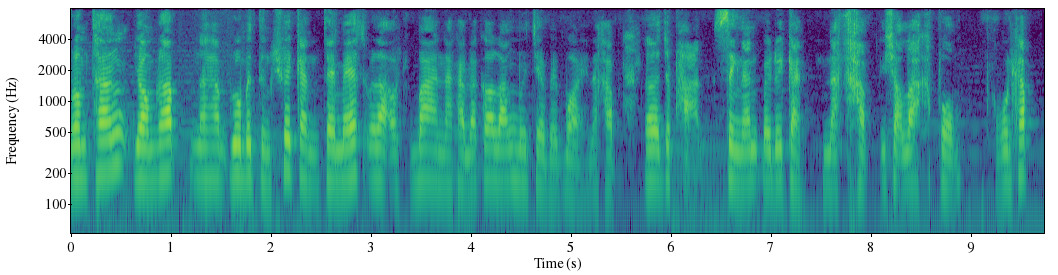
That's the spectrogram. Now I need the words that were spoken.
รวมทั้งยอมรับนะครับ รวมไปถึงช่วยกันใส่แมสเวลาออกจากบ้านนะครับ แล้วก็ล้างมือเจลบ่อยๆนะครับ แล้วเราจะผ่านสิ่งนั้นไปด้วยกันนะครับ อินชาอัลลอฮ์ครับผม ขอบคุณครับ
